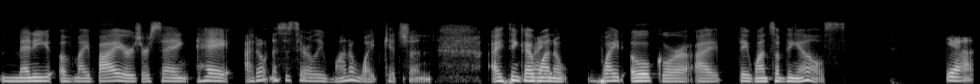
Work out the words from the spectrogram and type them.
many of my buyers are saying hey i don't necessarily want a white kitchen. I think i right. want a white oak or i they want something else. Yeah.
